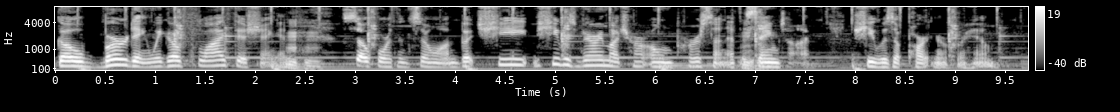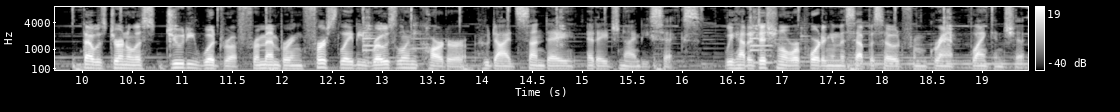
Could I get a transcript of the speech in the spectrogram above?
go birding, we go fly fishing and mm-hmm. so forth and so on. But she she was very much her own person at the mm-hmm. same time. She was a partner for him. That was journalist Judy Woodruff remembering First Lady Rosalynn Carter, who died Sunday at age 96. We had additional reporting in this episode from Grant Blankenship.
